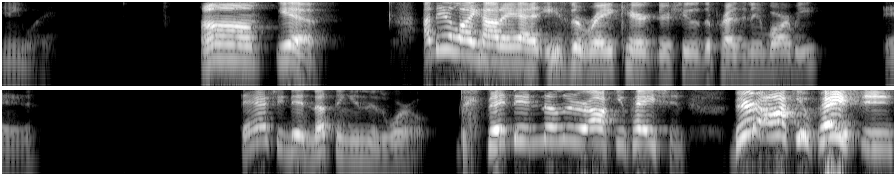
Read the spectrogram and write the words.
Anyway. Um, yeah. I did like how they had Issa Rae character. She was the president Barbie. And they actually did nothing in this world. they did none of their occupation. Their occupation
